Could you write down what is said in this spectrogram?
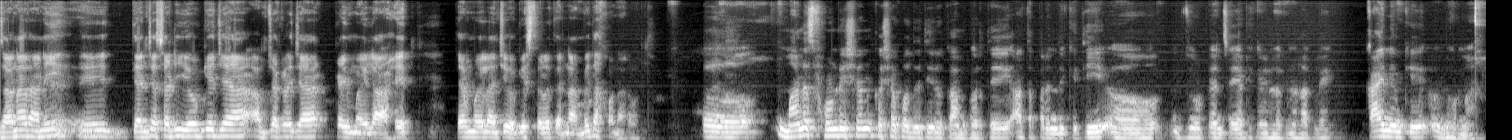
जाणार आणि त्यांच्यासाठी योग्य ज्या आमच्याकडे ज्या काही महिला आहेत त्या महिलांची योग्य स्थळं त्यांना आम्ही दाखवणार आहोत. मानस फाउंडेशन कशा पद्धतीनं काम करते? आतापर्यंत किती जोडप्यांचं या ठिकाणी लग्न लागलंय काय नेमके धोरण आहे?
